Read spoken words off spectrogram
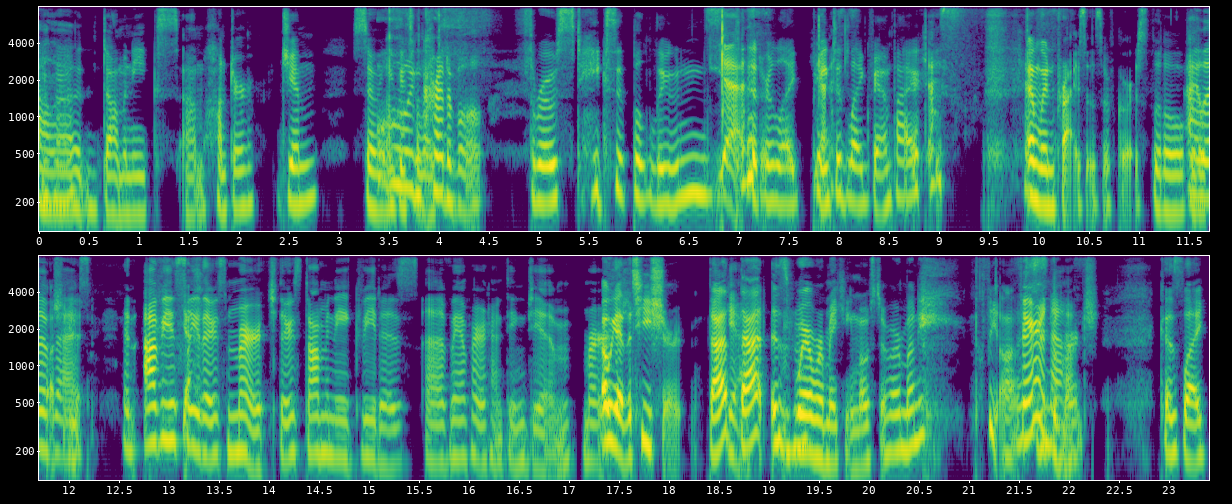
a la dominique's um hunter gym so you Oh, get to like, incredible. throw stakes at balloons Yes. that are like painted Yes. like vampires Yes. and win prizes of course little, I little love that. And obviously, Yeah. there's merch. There's Dominique Vita's uh, vampire hunting gym merch. oh yeah the t-shirt that Yeah. that is Mhm. where we're making most of our money to be honest Fair the enough. merch because like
